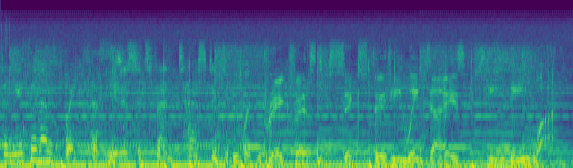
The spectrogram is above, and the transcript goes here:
for New Zealand's breakfast. yes, it's fantastic to be with you. Breakfast, 6.30 weekdays, TV1.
